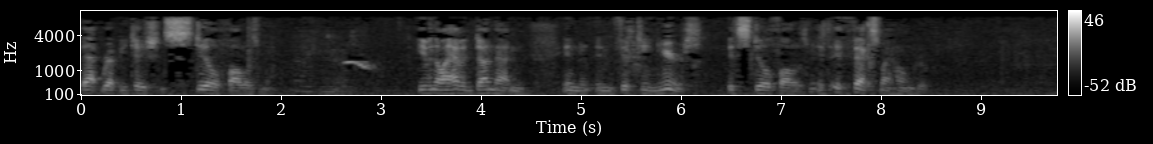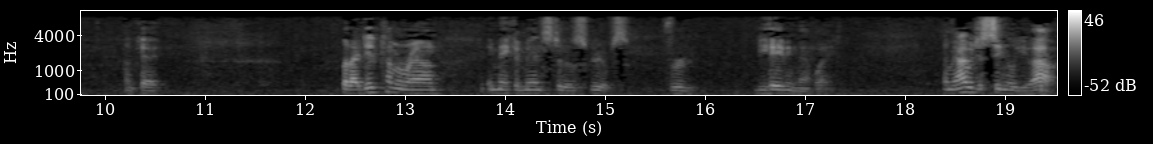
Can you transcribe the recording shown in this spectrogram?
that reputation still follows me. Even though I haven't done that in, in, in 15 years, it still follows me. It, it affects my home group. Okay? But I did come around and make amends to those groups for behaving that way. I mean, I would just single you out,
